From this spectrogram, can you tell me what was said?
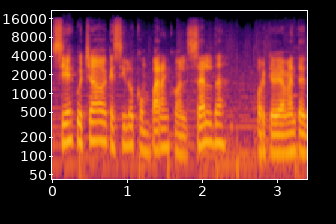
sí he escuchado que sí lo comparan con el Zelda, porque obviamente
